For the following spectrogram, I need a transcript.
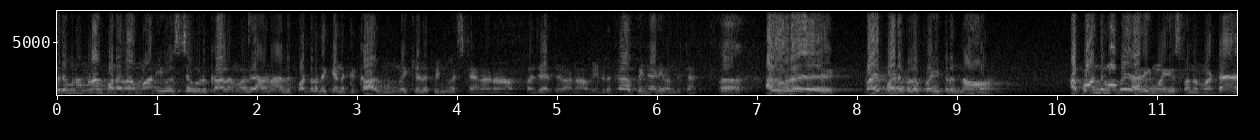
திருமணம்லாம் பண்ணலாமான்னு யோசிச்ச ஒரு காலம் அது. ஆனா அது பண்றதுக்கு எனக்கு கால் முன் வைக்கல பின் வச்சிட்டேன். வேணாம் பஞ்சாயத்து வேணாம் அப்படின்றதுக்காக பின்னாடி வந்துட்டேன். அது ஒரு வாய்ப்பாடுக்குள்ள போயிட்டு இருந்தோம். அப்போ வந்து மொபைல் அதிகமா யூஸ் பண்ண மாட்டேன்.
